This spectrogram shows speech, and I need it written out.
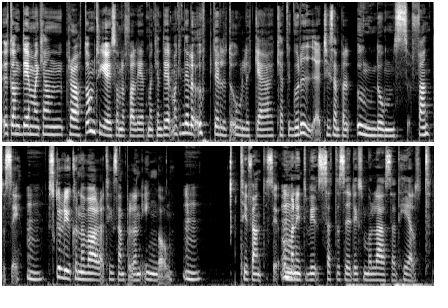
Utan det man kan prata om tycker jag i sådana fall är att man kan dela, man kan dela upp det i lite olika kategorier. Till exempel ungdomsfantasy. Mm. Skulle ju kunna vara till exempel en ingång Mm. till fantasy. Om man inte vill sätta sig liksom och läsa ett helt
